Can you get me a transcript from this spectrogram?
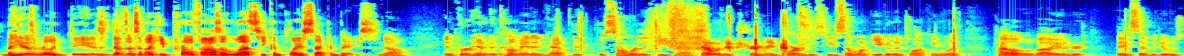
But he doesn't really. It doesn't seem like he profiles unless he can play second base. No. And for him to come in and have the, the summer that he had, that was extremely important because he's someone, even in talking with high level evaluators, they said that it was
